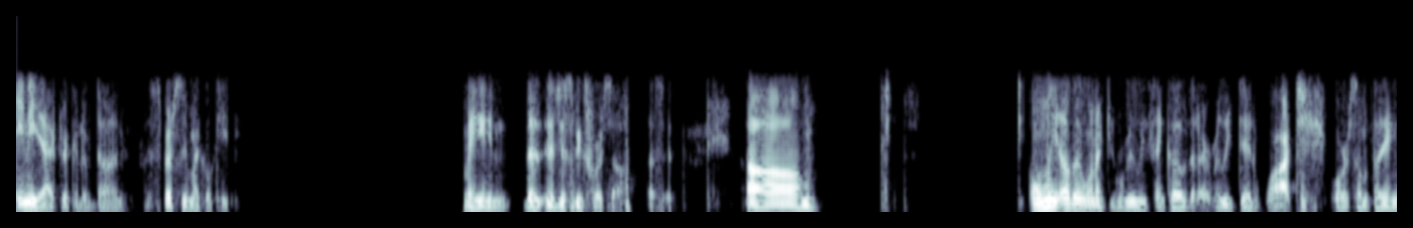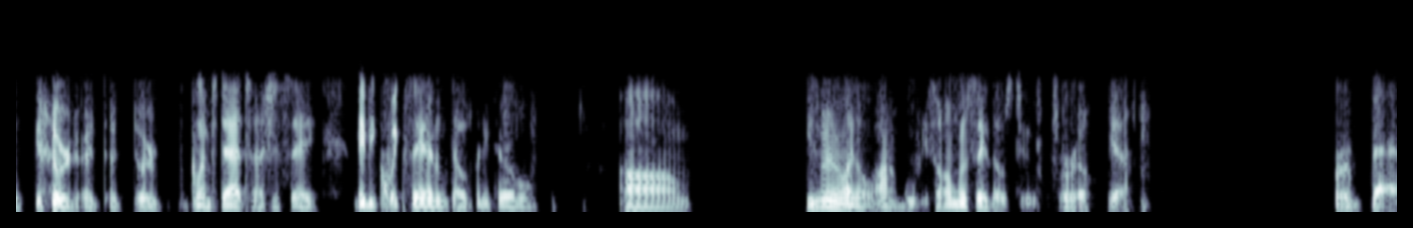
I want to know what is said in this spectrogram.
any actor could have done, especially Michael Keaton. I mean, that, it just speaks for itself. That's it. Um, the only other one I can really think of that I really did watch or something, or, or, or glimpsed at, I should say, maybe Quicksand. That was pretty terrible. Um, he's been in like a lot of movies, so I'm gonna say those two for real. Yeah for bad.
